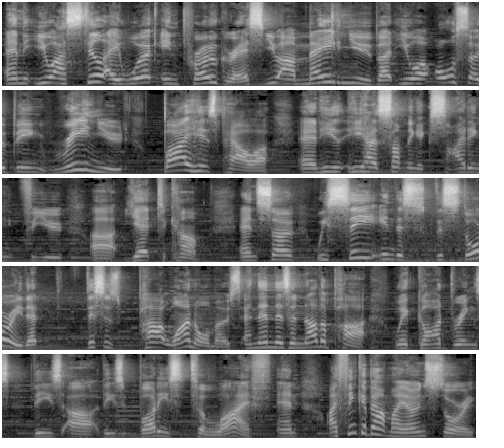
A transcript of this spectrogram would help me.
And you are still a work in progress. You are made new, but you are also being renewed by his power, and he, he has something exciting for you uh, yet to come. And so we see in this, this story that this is part one almost, and then there's another part where God brings these, uh, these bodies to life. And I think about my own story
